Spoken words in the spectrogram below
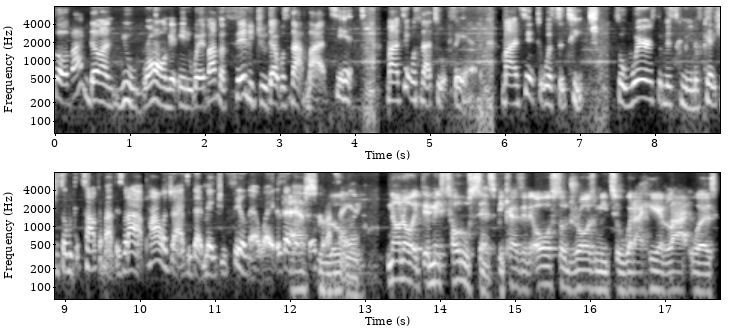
So if I've done you wrong in any way, if I've offended you, that was not my intent. My intent was not to offend. My intent was to teach. So where's the miscommunication? So we could talk about this. But I apologize if that made you feel that way. Does that make sense? What I'm saying? No, no, it, it, makes total sense because it also draws me to what I hear a lot was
